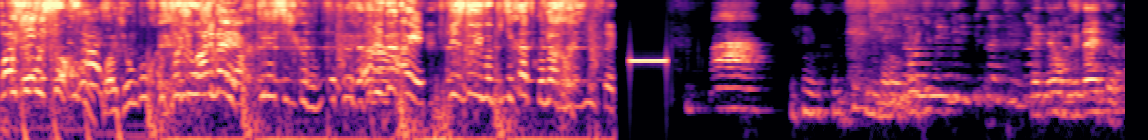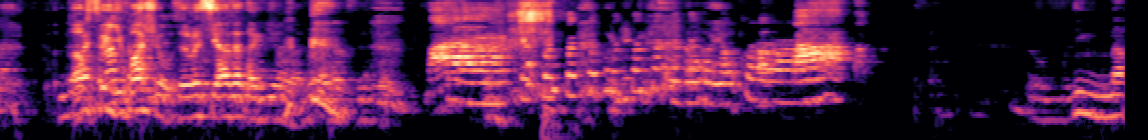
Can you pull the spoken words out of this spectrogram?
Пошли бухать! Пойдем бухать! Пойдем бухать! Крысичками! В пизду твои! Пизду его пятихатку нахуй! А. Это он когда это овцу ебашил, россияна так делала. Ну, я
